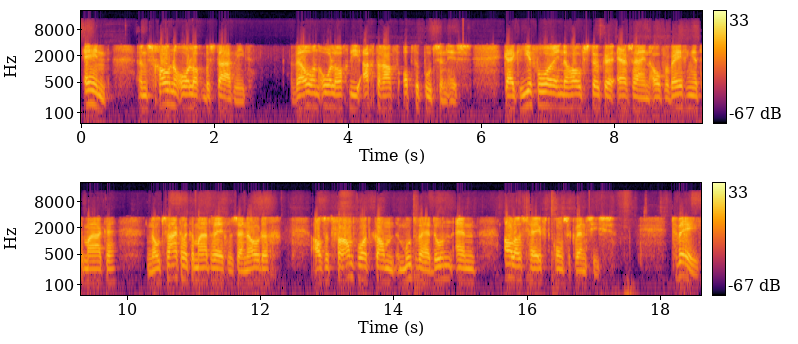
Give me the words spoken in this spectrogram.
1. Een schone oorlog bestaat niet. Wel een oorlog die achteraf op te poetsen is. Kijk hiervoor in de hoofdstukken er zijn overwegingen te maken. Noodzakelijke maatregelen zijn nodig. Als het verantwoord kan, moeten we het doen. En alles heeft consequenties. 2.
